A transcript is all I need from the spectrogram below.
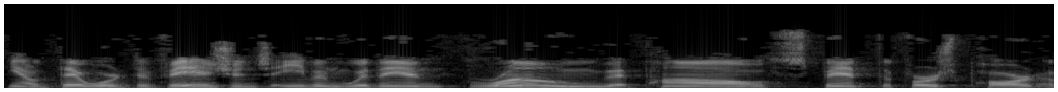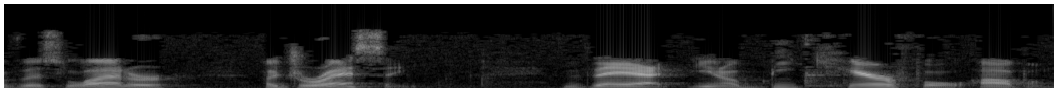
you know there were divisions even within Rome that Paul spent the first part of this letter addressing. That you know, be careful of them.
